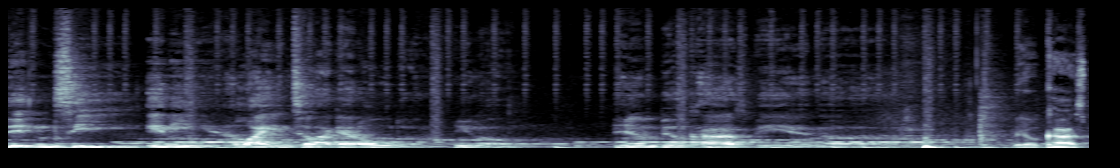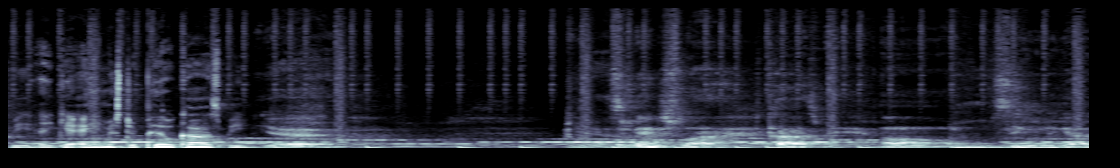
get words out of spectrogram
didn't see any light until I got older. You know, him, Bill Cosby, and. uh Bill Cosby, aka Mr. Bill Cosby. Yeah. Yeah, Spanish Fly, Cosby. Um, let's see what we got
